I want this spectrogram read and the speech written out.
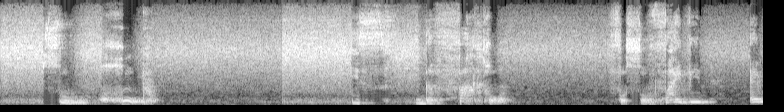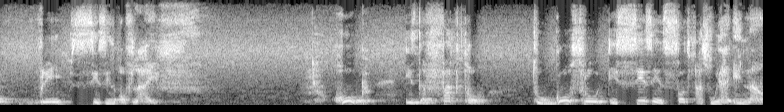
So, hope is the factor for surviving every season of life. Hope is the factor to go through a season such as we are in now.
